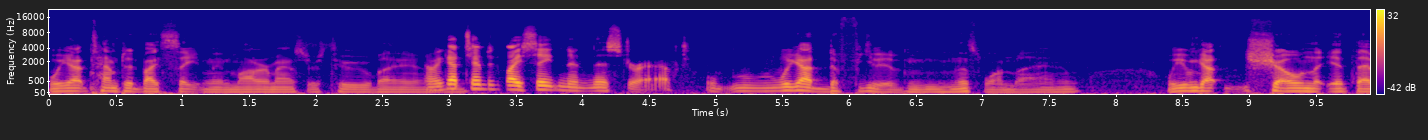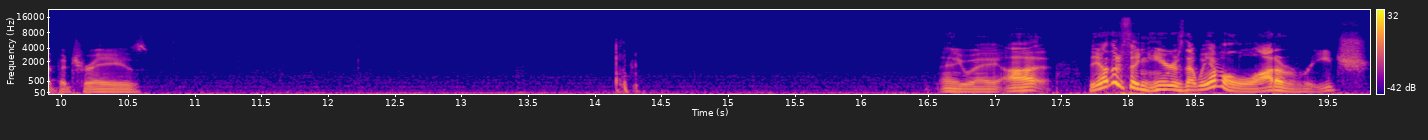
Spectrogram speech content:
we got tempted by Satan in Modern Masters too. by. And we got tempted by Satan in this draft. we got defeated in this one by. him. We even got shown the it that betrays. Anyway, uh, the other thing here is that we have a lot of reach.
